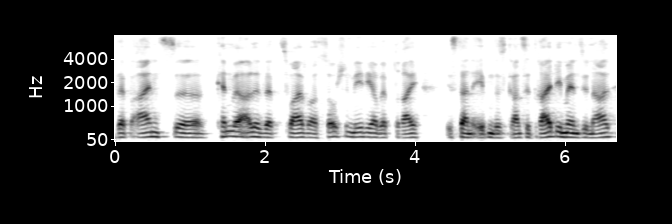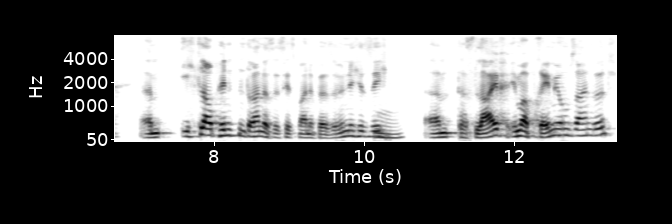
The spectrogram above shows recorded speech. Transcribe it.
Web 1 äh, kennen wir alle, Web 2 war Social Media, Web 3 ist dann eben das Ganze dreidimensional. Ähm, ich glaube hinten dran, das ist jetzt meine persönliche Sicht, mhm. ähm, dass Live immer Premium sein wird.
